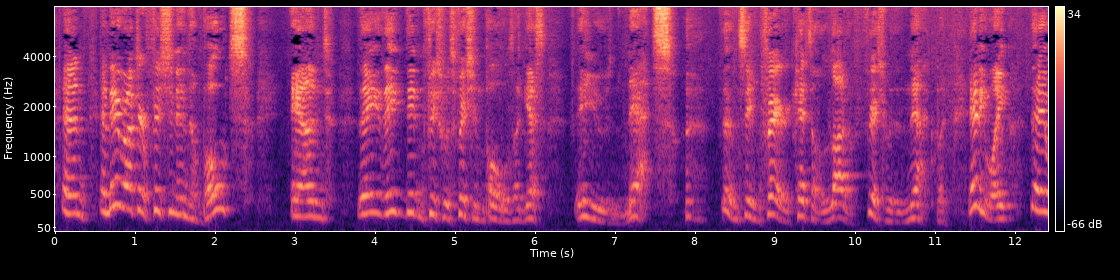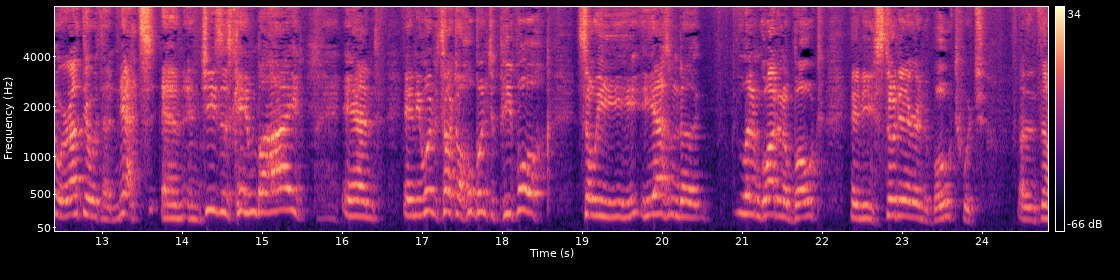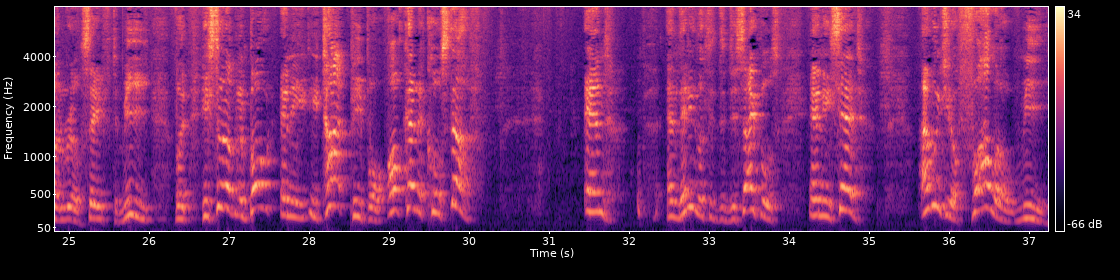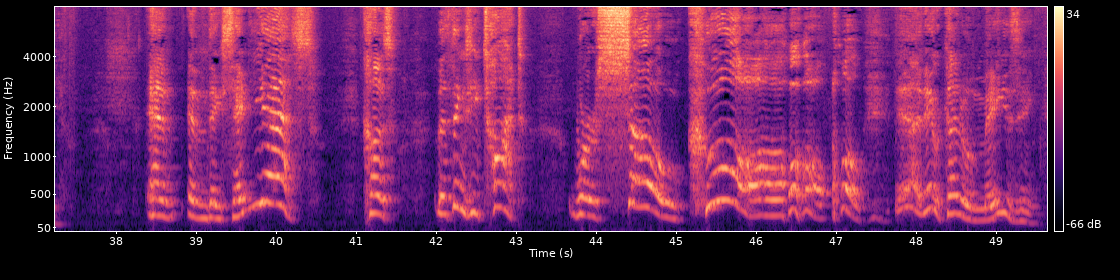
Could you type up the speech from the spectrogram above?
and and they were out there fishing in the boats, and they they didn't fish with fishing poles. I guess they used nets. Doesn't seem fair to catch a lot of fish with a net, but anyway, they were out there with the nets, and and Jesus came by, and and he wanted to talk to a whole bunch of people. So he he asked them to let him go out in a boat, and he stood there in the boat, which doesn't sound real safe to me. But he stood up in a boat and he, he taught people all kind of cool stuff. And and then he looked at the disciples and he said, "I want you to follow me." And and they said yes, cause the things he taught were so cool. yeah, they were kind of amazing.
